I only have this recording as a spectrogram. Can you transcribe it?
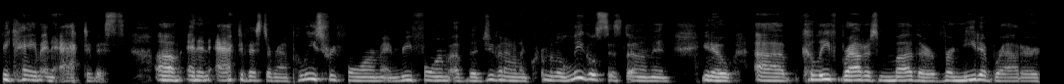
became an activist um, and an activist around police reform and reform of the juvenile and criminal legal system. And, you know, uh, Kalief Browder's mother, Vernita Browder,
